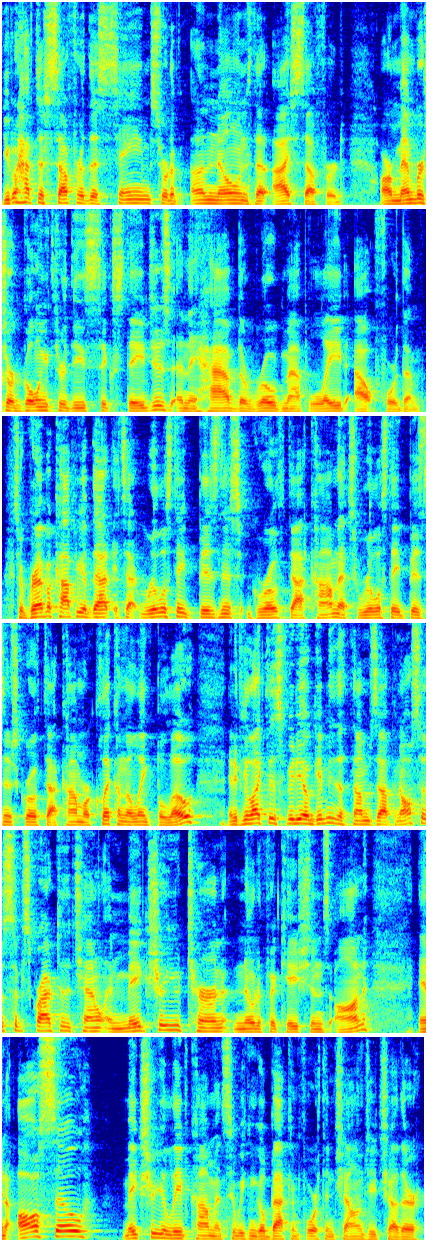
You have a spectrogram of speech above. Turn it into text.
you don't have to suffer the same sort of unknowns that I suffered. Our members are going through these six stages and they have the roadmap laid out for them. So grab a copy of that. It's at realestatebusinessgrowth.com. That's realestatebusinessgrowth.com or click on the link below. And if you like this video, give me the thumbs up and also subscribe to the channel and make sure you turn notifications on. And also make sure you leave comments so we can go back and forth and challenge each other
